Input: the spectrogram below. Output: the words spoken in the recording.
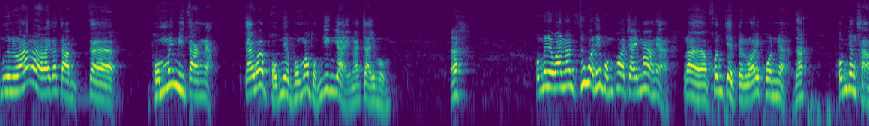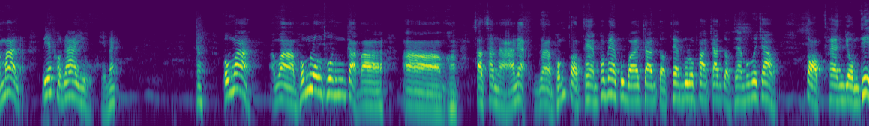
หมื่นล้านอะไรก็ตาม แต่ผมไม่มีตังค์น่ะ แต่ว่าผมเนี่ยผมว่าผมยิ่งใหญ่นะใจผมฮะผมไม่ได้ว่านั้นทุกวันนี้ผมพอใจมากเนี่ยคนเจ็ดเป็นร้อยคนเนี่ยนะผมยังสามารถเลี้ยงเขาได้อยู่เห็นไหมผมว่า ว่าผมลงทุนกับอ่าศาสนาเนี่ยผมตอบแทนพ่อแม่ครูบาอาจารย์ตอบแทนบุรพาจารย์ตอบแทนพระพุทธเจ้า ตอบแทนโยมที่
